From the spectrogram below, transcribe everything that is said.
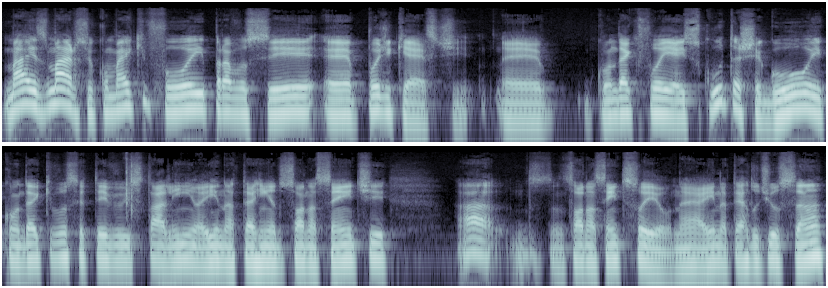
Mas Márcio, como é que foi para você é, podcast? É, quando é que foi a escuta chegou e quando é que você teve o estalinho aí na terrinha do Sol Nascente? Ah, Sol Nascente sou eu, né? Aí na terra do tio Sam,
